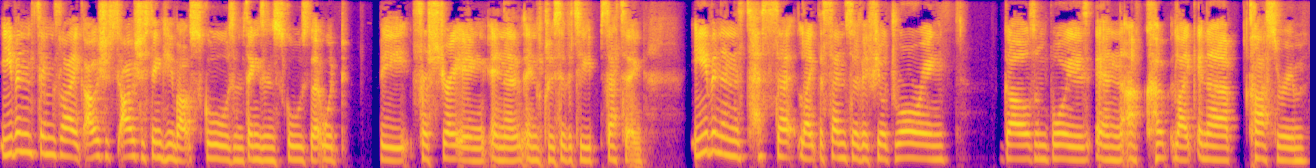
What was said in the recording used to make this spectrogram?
even things like I was just I was just thinking about schools and things in schools that would be frustrating in an inclusivity setting. Even in the t- set like the sense of if you're drawing girls and boys in a co- like in a classroom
